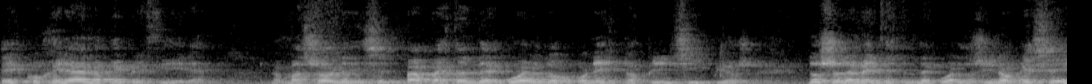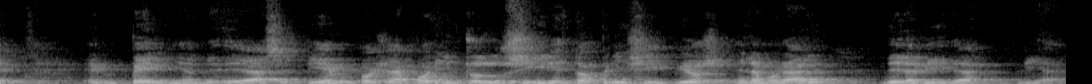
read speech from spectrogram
escogerá lo que prefiera. Los masones, dice el Papa, están de acuerdo con estos principios. No solamente están de acuerdo, sino que se empeñan desde hace tiempo ya por introducir estos principios en la moral de la vida diaria.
